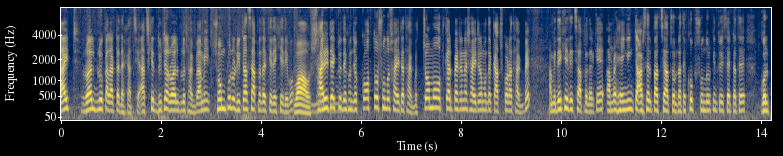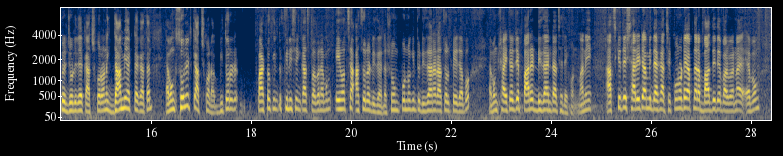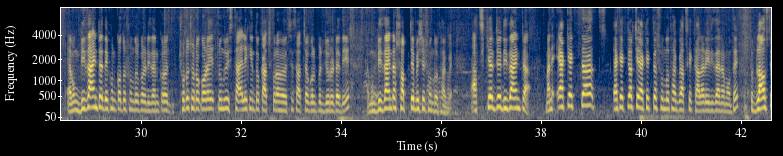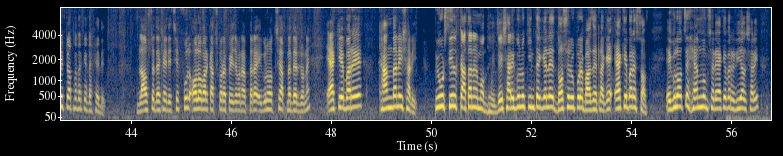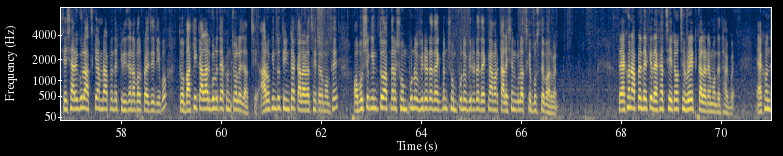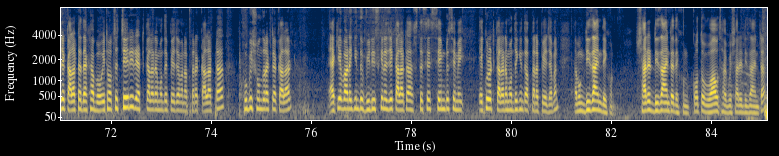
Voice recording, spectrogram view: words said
লাইট রয়্যাল ব্লু কালারটা দেখাচ্ছে। আজকে দুইটা রয়্যাল ব্লু থাকবে। আমি সম্পূর্ণ ডিটেলসে আপনাদেরকে দেখিয়ে দেবো। ওয়াও শাড়িটা একটু দেখুন যে কত সুন্দর শাড়িটা থাকবে। চমৎকার প্যাটার্নের শাড়িটার মধ্যে কাজ করা থাকবে। আমি দেখিয়ে দিচ্ছি আপনাদেরকে, আমরা হ্যাঙ্গিং টার্সেল পাচ্ছি আঁচলটাতে। খুব সুন্দর কিন্তু এই সেটটাতে গল্পের জড়ি দিয়ে কাজ করা। অনেক দামি একটা কাতান এবং সলিড কাজ করা। ভিতরের পার্টও কিন্তু ফিনিশিং কাজ পাবেন এবং এই হচ্ছে আঁচলের ডিজাইনটা সম্পূর্ণ কিন্তু ডিজাইনের আঁচল পেয়ে যাব এবং শাড়িটার যে পাড়ের ডিজাইনটা আছে দেখুন মানে আজকে যে শাড়িটা আমি দেখাচ্ছি, কোনোটাই আপনারা বাদ দিতে পারবেন না এবং এবং ডিজাইনটা দেখুন কত সুন্দর করে ডিজাইন করা, ছোট ছোট করে সুন্দর স্টাইলে কিন্তু কাজ করা হয়েছে সাচ্চা গল্পের জোরেটা দিয়ে এবং ডিজাইনটা সবচেয়ে বেশি সুন্দর থাকবে। আজকের যে ডিজাইনটা মানে এক একটা, এক একটার চেয়ে এক একটা সুন্দর থাকবে আজকে কালার এই ডিজাইনের মধ্যে। তো ব্লাউজটা একটু আপনাদেরকে দেখাই দিই। ব্লাউজটা দেখাই দিচ্ছি। ফুল অল ওভার কাজ করা পেয়ে যাবেন আপনারা। এগুলো হচ্ছে আপনাদের জন্য। একেবারে খানদানি শাড়ি পিওর সিল্ক কাতানের মধ্যে। যে শাড়িগুলো কিনতে গেলে দশের উপরে বাজেট লাগে, একেবারে সফট এগুলো হচ্ছে হ্যান্ডলুম শাড়ি, একেবারে রিয়াল শাড়ি। সেই শাড়িগুলো আজকে আমরা আপনাদেরকে রিজনেবল প্রাইসে দিব। তো বাকি কালারগুলোতে এখন চলে যাচ্ছে। আরও কিন্তু তিনটা কালার আছে এটার মধ্যে। অবশ্যই কিন্তু আপনারা সম্পূর্ণ ভিডিওটা দেখবেন। সম্পূর্ণ ভিডিওটা দেখলে আমার কালেকশনগুলো আজকে বুঝতে পারবেন। তো এখন আপনাদেরকে দেখাচ্ছি, এটা হচ্ছে রেড কালারের মধ্যে থাকবে। এখন যে কালারটা দেখাবো, এটা হচ্ছে চেরি রেড কালারের মধ্যে পেয়ে যাবেন আপনারা। কালারটা খুবই সুন্দর একটা কালার একেবারে কিন্তু ভিডিও স্ক্রিনে যে কালারটা আসতেছে সেম টু সেম একুরেট কালারের মধ্যে কিন্তু আপনারা পেয়ে যাবেন। এবং ডিজাইন দেখুন। শাড়ির ডিজাইনটা দেখুন, কত ওয়াও থাকবে শাড়ির ডিজাইনটা।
